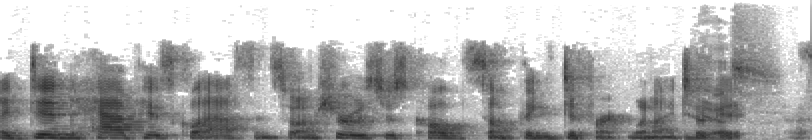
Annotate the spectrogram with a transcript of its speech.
I did have his class, and so I'm sure it was just called something different when I took yes. it.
